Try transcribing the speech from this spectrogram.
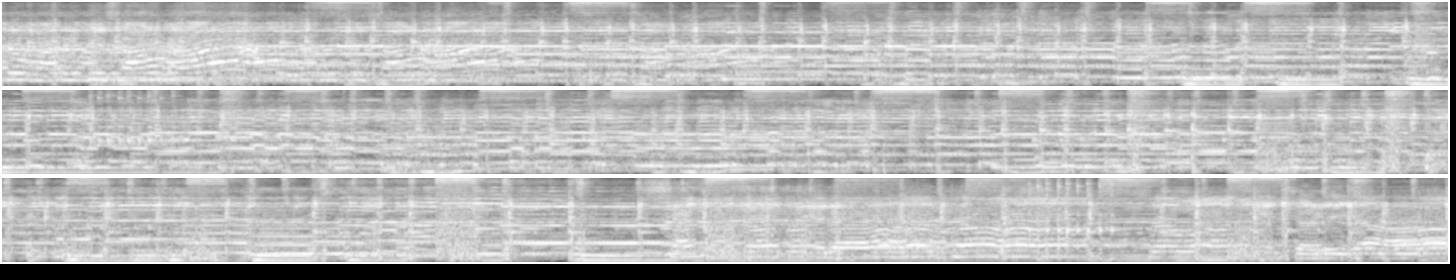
મારું મારુતિ સાઉન્ડ હા મારુતિ સાઉન્ડ હા મારુતિ સાઉન્ડ હા સંત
